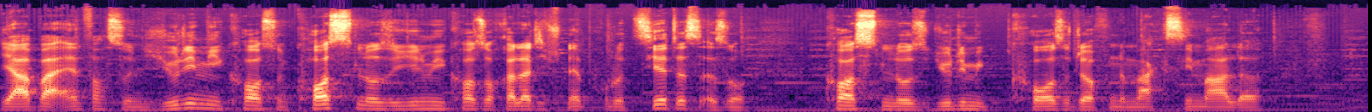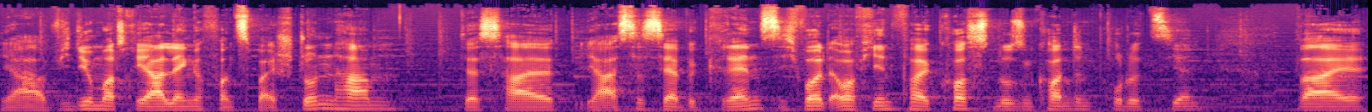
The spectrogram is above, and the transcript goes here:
ja, weil einfach so ein Udemy-Kurs, ein kostenloser Udemy-Kurs auch relativ schnell produziert ist. Also kostenlose Udemy-Kurse dürfen eine maximale ja, Videomateriallänge von zwei Stunden haben. Deshalb, ja, ist das sehr begrenzt. Ich wollte aber auf jeden Fall kostenlosen Content produzieren, weil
